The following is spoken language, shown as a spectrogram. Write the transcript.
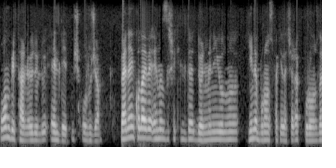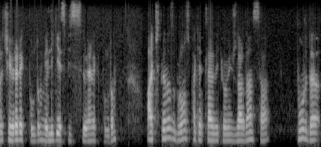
11 tane ödülü elde etmiş olacağım. Ben en kolay ve en hızlı şekilde dönmenin yolunu yine bronz paket açarak bronzları çevirerek buldum ve lig SBC'si dönerek buldum. Açtığınız bronz paketlerdeki oyunculardansa burada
